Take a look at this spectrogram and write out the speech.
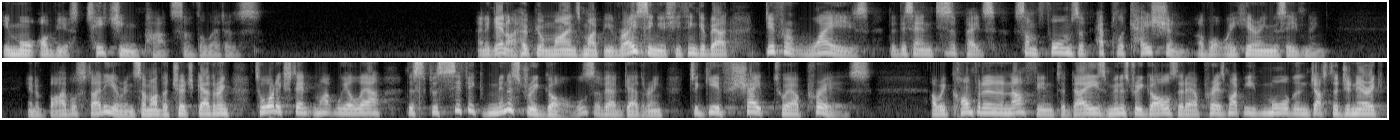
in more obvious teaching parts of the letters. And again, I hope your minds might be racing as you think about different ways that this anticipates some forms of application of what we're hearing this evening. In a Bible study or in some other church gathering, to what extent might we allow the specific ministry goals of our gathering to give shape to our prayers? Are we confident enough in today's ministry goals that our prayers might be more than just a generic,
